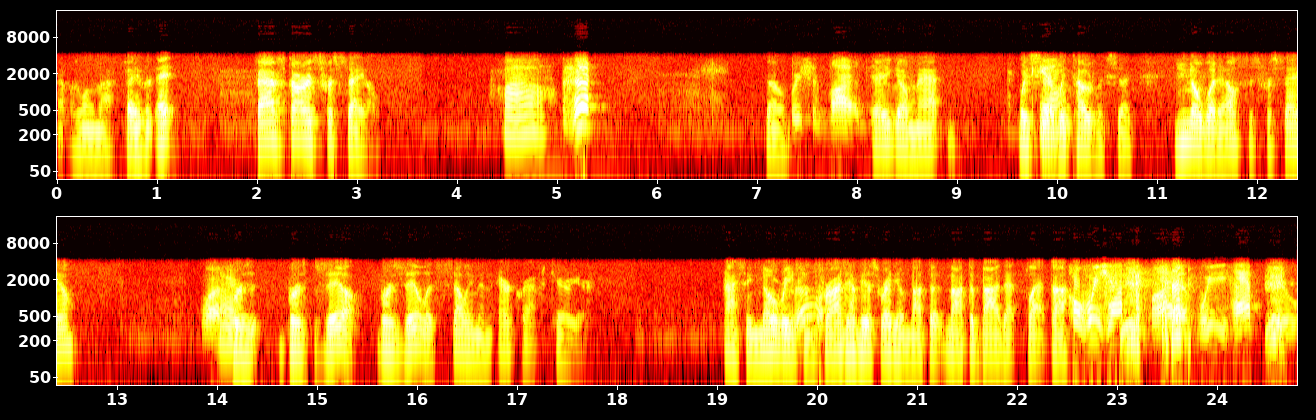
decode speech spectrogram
That was one of my favorite. Hey, five stars for sale. Wow. So we should buy it. there you go, Matt. We should. Yeah. We totally should. You know what else is for sale? What? Bra- Brazil. Brazil is selling an aircraft carrier. I see no reason Really? for IWS Radio not to not to buy that flat top. Oh, we have to buy it. We have to.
